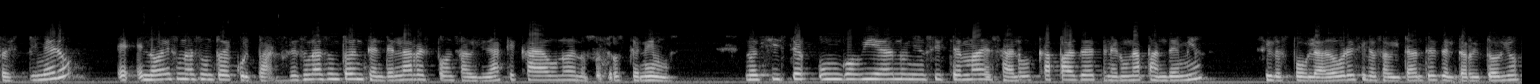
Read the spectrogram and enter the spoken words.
pues primero, eh, eh, no es un asunto de culparnos, es un asunto de entender la responsabilidad que cada uno de nosotros tenemos. No existe un gobierno ni un sistema de salud capaz de detener una pandemia si los pobladores y los habitantes del territorio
